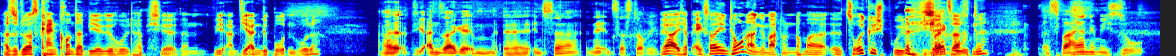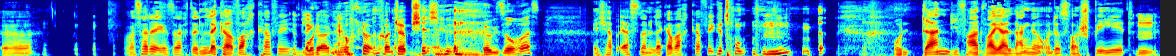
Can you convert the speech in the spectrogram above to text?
Also du hast kein Konterbier geholt, habe ich äh, dann, wie, wie angeboten wurde. Ah, Die Ansage im äh, Insta, in der Insta-Story. Ja, ich habe extra den Ton angemacht und nochmal äh, zurückgespult, wie man sagt, gut. ne? Das war ja nämlich so, äh, was hat er gesagt? Ein lecker Wachkaffee lecker- oder, ein- oder ein Konterbierchen, irgend sowas. Ich habe erst einen lecker Wachkaffee getrunken Mhm. und dann, die Fahrt war ja lange und es war spät. Mhm.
